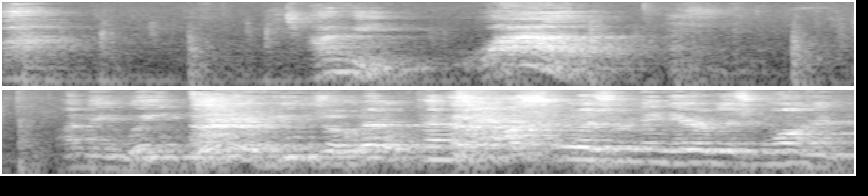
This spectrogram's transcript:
Wow. I mean, wow. I mean, we, could use a little Pentecostalism in here this morning.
